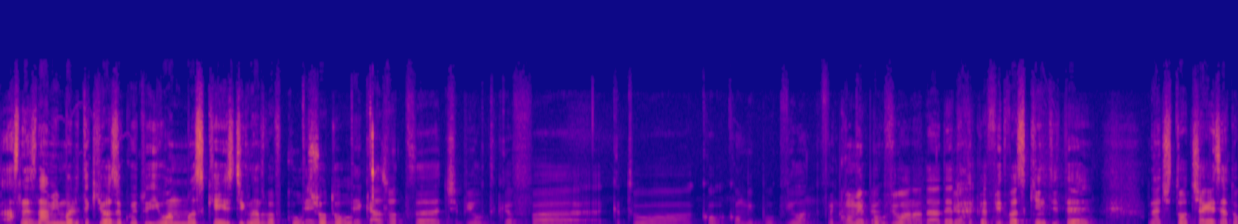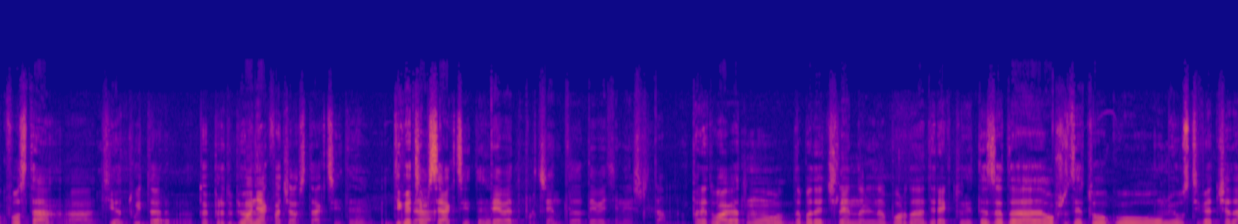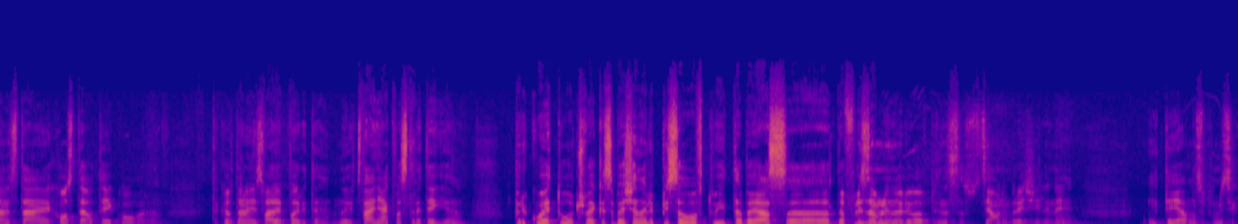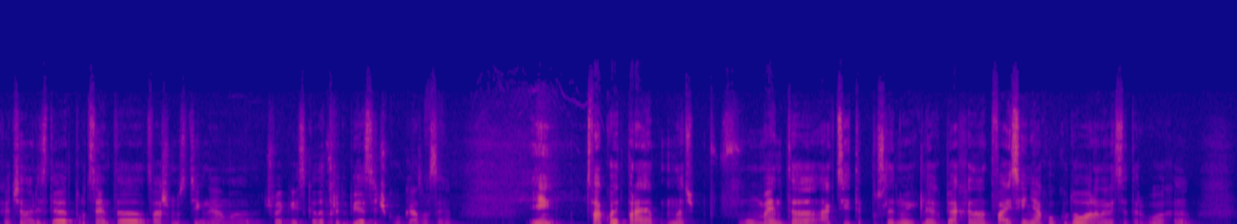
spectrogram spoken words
Аз не знам, има ли такива, за които Илон Мъск е издигнат в култ, Те, защото... те казват, че бил такъв а, като ко- комик бук вилан. Комик бук вилана, да. Дето такъв идва с кинтите. Значи, то, чакай сега, то какво става? А, тия Twitter, той придобива някаква част от акциите, дигат Да. им се акциите, 9%, 9 и нещо там. предлагат му да бъде член нали, на борда на директорите, за да общо взето го умилостивят, че да не стане хостел тейковъра, такъв да не извади парите. Нали, това е някаква стратегия. При което човека се беше нали, писал в твита, бе аз а, да влизам ли нали, в бизнеса, в социални мрежи или не. И те явно си помислиха, че нали, с 9% това ще му стигне, ама човека иска да придобие всичко, оказва се. И това, което правя, значи, в момента акциите, последно ги гледах, бяха на 20 и няколко долара, нали, се търгуваха.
